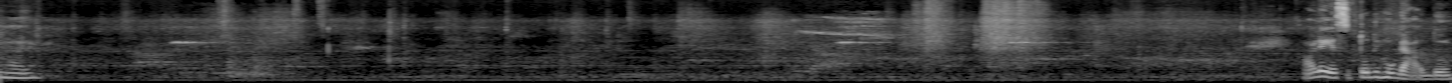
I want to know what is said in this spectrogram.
Olha. Olha esse todo enrugado.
